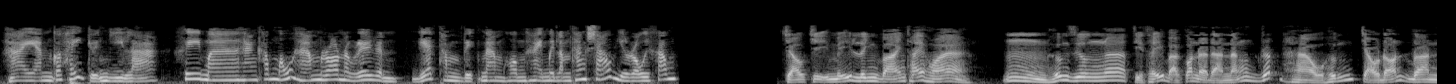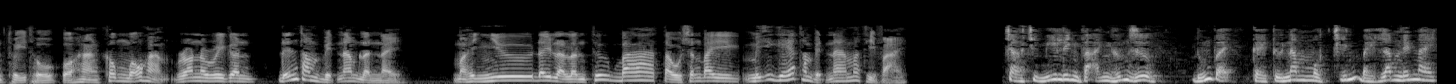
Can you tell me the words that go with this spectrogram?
Hai anh có thấy chuyện gì lạ khi mà hàng không mẫu hạm Ronald Reagan ghé thăm Việt Nam hôm 25 tháng 6 vừa rồi không? Chào chị Mỹ Linh và anh Thái Hòa. Ừ, Hướng Dương thì thấy bà con ở Đà Nẵng rất hào hứng chào đón đoàn thủy thủ của hàng không mẫu hạm Ronald Reagan đến thăm Việt Nam lần này. Mà hình như đây là lần thứ ba tàu sân bay Mỹ ghé thăm Việt Nam thì phải. Chào chị Mỹ Linh và anh Hướng Dương. Đúng vậy, kể từ năm 1975 đến nay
